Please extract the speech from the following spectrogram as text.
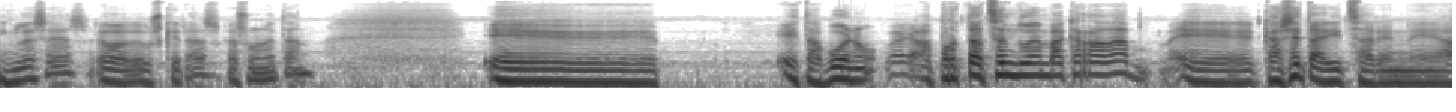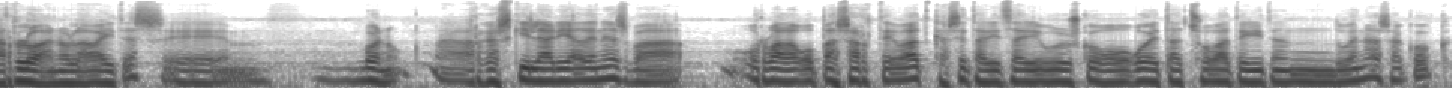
inglesez, edo euskeraz, kasu honetan. E, eta, bueno, aportatzen duen bakarra da, e, kasetaritzaren e, arloa nola baitez. E, bueno, argazkilaria denez, ba, hor badago pasarte bat, kasetaritzari buruzko gogoetatxo bat egiten duena, sakok.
